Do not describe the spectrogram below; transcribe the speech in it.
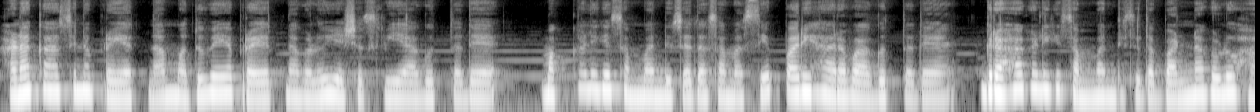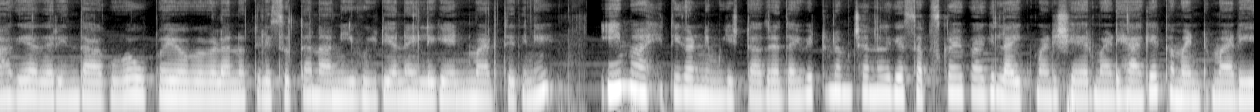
ಹಣಕಾಸಿನ ಪ್ರಯತ್ನ, ಮದುವೆಯ ಪ್ರಯತ್ನಗಳು ಯಶಸ್ವಿಯಾಗುತ್ತದೆ. ಮಕ್ಕಳಿಗೆ ಸಂಬಂಧಿಸಿದ ಸಮಸ್ಯೆ ಪರಿಹಾರವಾಗುತ್ತದೆ. ಗ್ರಹಗಳಿಗೆ ಸಂಬಂಧಿಸಿದ ಬಣ್ಣಗಳು ಹಾಗೆ ಅದರಿಂದ ಆಗುವ ಉಪಯೋಗಗಳನ್ನು ತಿಳಿಸುತ್ತಾ ನಾನು ಈ ವಿಡಿಯೋನ ಇಲ್ಲಿಗೆ ಎಂಡ್ ಮಾಡ್ತಿದ್ದೀನಿ. ಈ ಮಾಹಿತಿಗಳು ನಿಮ್ಗೆ ಇಷ್ಟ ಆದರೆ ದಯವಿಟ್ಟು ನಮ್ಮ ಚಾನಲ್ಗೆ ಸಬ್ಸ್ಕ್ರೈಬ್ ಆಗಿ ಲೈಕ್ ಮಾಡಿ ಶೇರ್ ಮಾಡಿ, ಹಾಗೆ ಕಮೆಂಟ್ ಮಾಡಿ.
